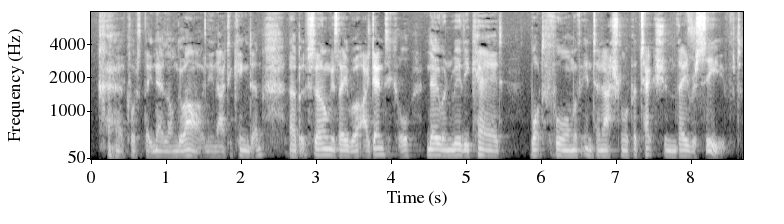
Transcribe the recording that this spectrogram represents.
of course, they no longer are in the United Kingdom, uh, but so long as they were identical, no one really cared what form of international protection they received.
